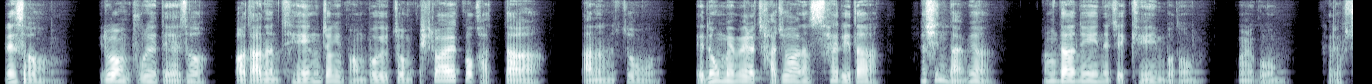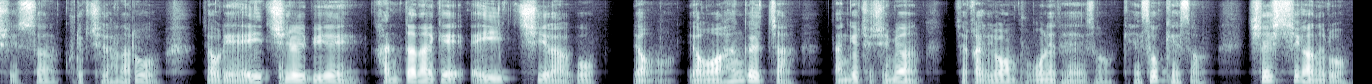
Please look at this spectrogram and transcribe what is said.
그래서 이러한 부분에 대해서 아, 나는 대행적인 방법이 좀 필요할 것 같다. 나는 좀 내동매매를 자주 하는 스타일이다 하신다면 상단에 있는 제 개인 번호 010 4674 967 하나로 자 우리 HLB에 간단하게 H라고 영어, 영어 한 글자 남겨주시면 제가 이런 부분에 대해서 계속해서 실시간으로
